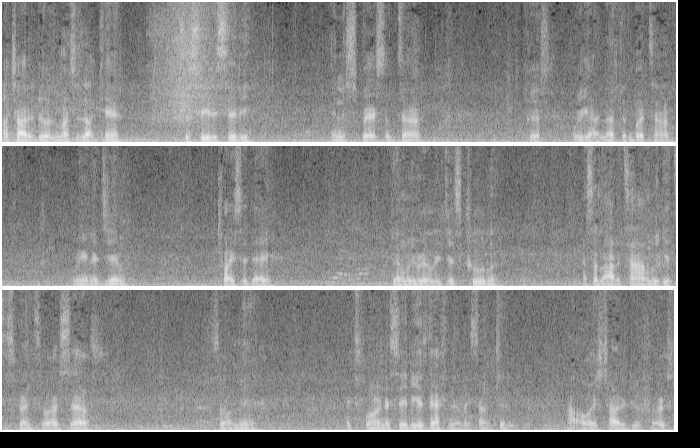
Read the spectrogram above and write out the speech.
I try to do as much as I can to see the city and to spare some time. Because we got nothing but time. We're in the gym twice a day. Then we really just cooling. That's a lot of time we get to spend to ourselves. So, I mean, exploring the city is definitely something I always try to do first.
